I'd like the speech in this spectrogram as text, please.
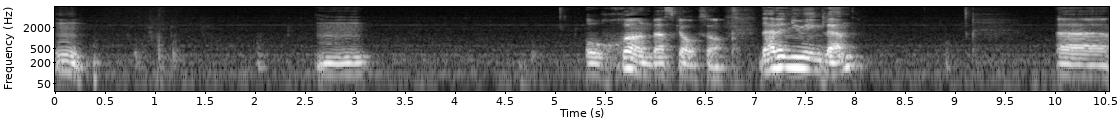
Mm. Mm. Och skön bäska också. Det här är New England. Uh,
